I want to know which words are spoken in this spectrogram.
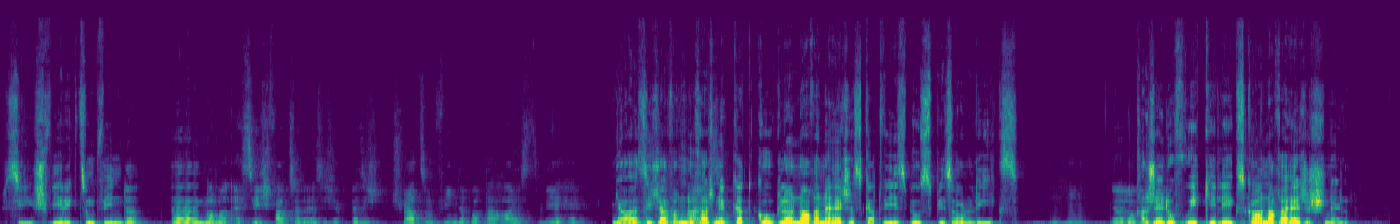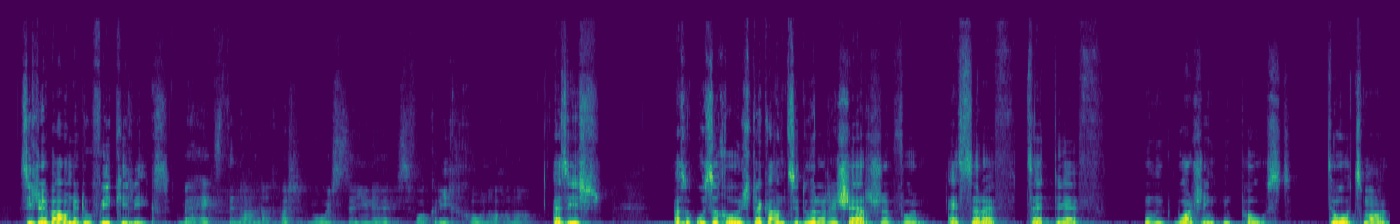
sie ist schwierig zu finden. Ähm, aber es ist, warte, es ist, es ist schwer zu finden, aber da heisst, wie hat... ja, es ist einfach, du kannst nicht gerade googlen und nachher hast du es gerade, wie es aus bei so Leaks. Mhm. Ja, Du logisch. kannst nicht auf Wikileaks gehen, nachher hast du es schnell. Es ist eben auch nicht auf Wikileaks. Wer hat es denn eigentlich? Weißt du, wo ist es denn ist es vor Gericht gekommen nachher noch? Es ist, also rausgekommen ist der Ganze durch eine Recherche von SRF, ZDF und Washington Post. Dort mal,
